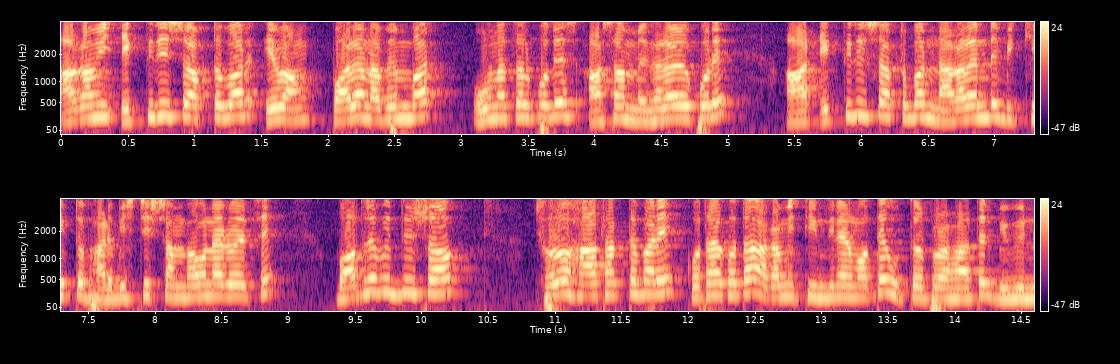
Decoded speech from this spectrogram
আগামী একত্রিশে অক্টোবর এবং পয়লা নভেম্বর অরুণাচল প্রদেশ, আসাম, মেঘালয়ের ওপরে আর একত্রিশে অক্টোবর নাগাল্যান্ডে বিক্ষিপ্ত ভারী বৃষ্টির সম্ভাবনা রয়েছে। বজ্রবিদ্যুৎ সহ ঝোড়ো হাওয়া থাকতে পারে। কোথাও কোথাও আগামী তিন দিনের মধ্যে উত্তর ভারতের বিভিন্ন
